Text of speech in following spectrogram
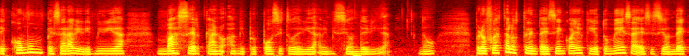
de cómo empezar a vivir mi vida más cercano a mi propósito de vida, a mi misión de vida, ¿no? Pero fue hasta los 35 años que yo tomé esa decisión de,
